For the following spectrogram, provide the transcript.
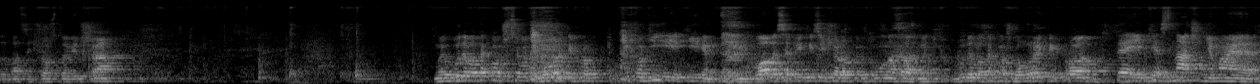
до 26 вірша. Ми будемо також сьогодні говорити про ті події, які відбувалися 2000 років тому назад. Ми будемо також говорити про те, яке значення має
